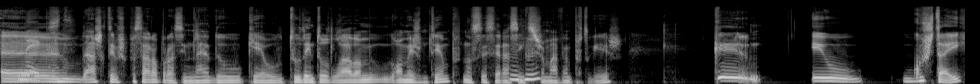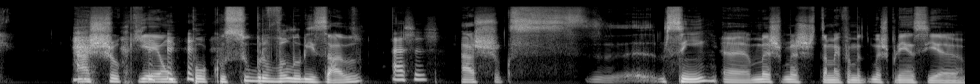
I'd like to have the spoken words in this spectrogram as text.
Uh, acho que temos que passar ao próximo, né? do que é o tudo em todo lado ao, ao mesmo tempo. Não sei se era assim uhum. que se uhum. chamava em português. Que eu gostei. Acho que é um pouco sobrevalorizado. Achas? Acho que sim, uh, mas, mas também foi uma, uma, experiência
